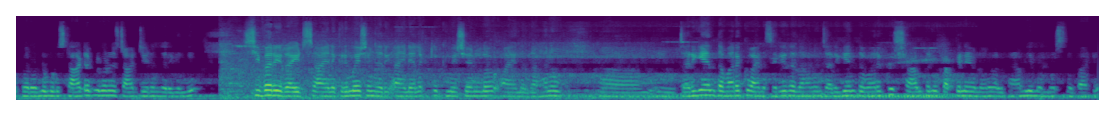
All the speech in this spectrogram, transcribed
ఒక రెండు మూడు స్టార్టప్లు కూడా స్టార్ట్ చేయడం జరిగింది. చివరి రైట్స్ ఆయన క్రిమేషన్ జరిగి ఆయన ఎలక్ట్రిక్ మిషన్లో ఆయన దహనం జరిగేంత వరకు ఆయన శరీర దహనం జరిగేంత వరకు శాంతను పక్కనే ఉన్నారు వాళ్ళ ఫ్యామిలీ మెంబర్స్తో పాటు.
